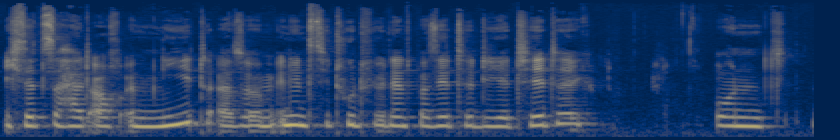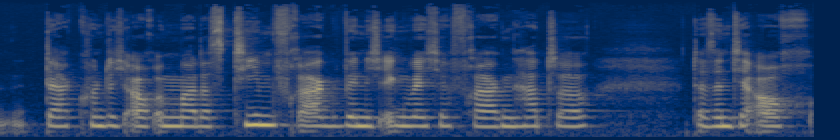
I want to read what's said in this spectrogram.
ich sitze halt auch im NIET, also im Institut für evidenzbasierte Diätetik. Und da konnte ich auch immer das Team fragen, wenn ich irgendwelche Fragen hatte. Da sind ja auch,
